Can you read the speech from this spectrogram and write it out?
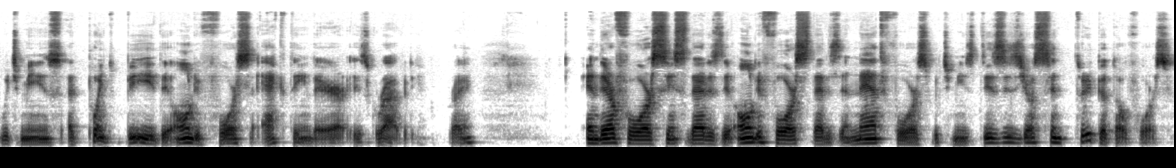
which means at point B, the only force acting there is gravity, right? And therefore, since that is the only force, that is the net force, which means this is your centripetal force.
